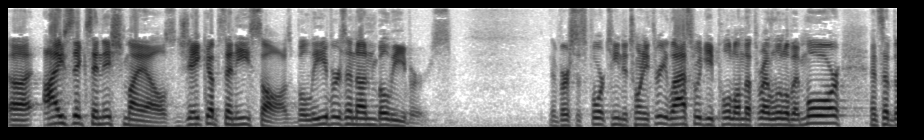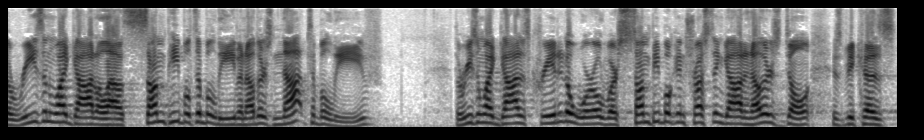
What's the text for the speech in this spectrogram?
uh, Isaac's and Ishmael's, Jacob's and Esau's, believers and unbelievers. In verses 14 to 23, last week he pulled on the thread a little bit more and said the reason why God allows some people to believe and others not to believe the reason why God has created a world where some people can trust in God and others don't is because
